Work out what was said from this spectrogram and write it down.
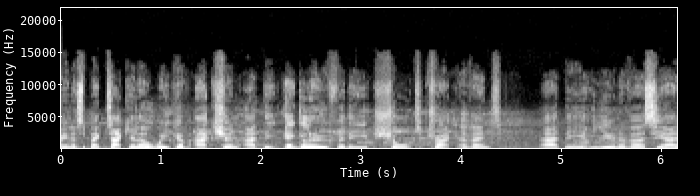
been a spectacular week of action at the Igloo for the short track event at the Universiade.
